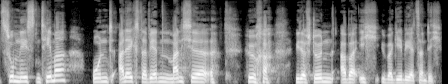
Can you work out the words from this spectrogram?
zum nächsten Thema. Und Alex, da werden manche Hörer wieder stöhnen, aber ich übergebe jetzt an dich.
